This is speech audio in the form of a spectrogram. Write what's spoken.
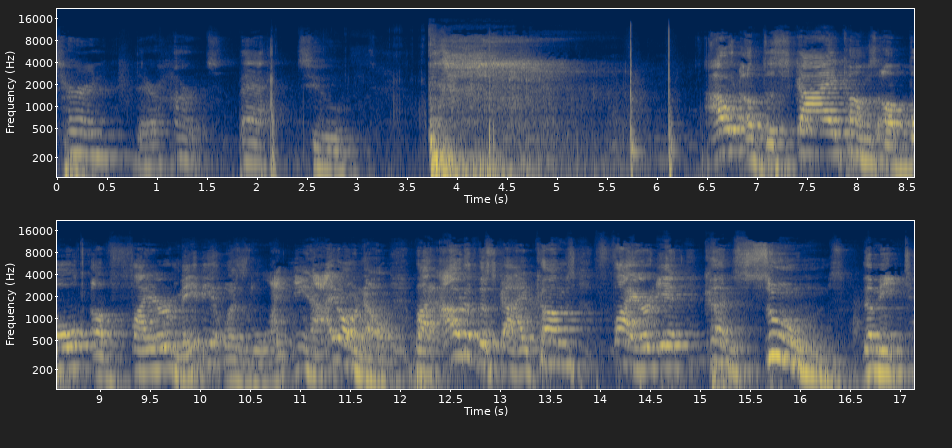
turn their hearts back to out of the sky comes a bolt of fire. Maybe it was lightning, I don't know. But out of the sky comes fire. It consumes the meat.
